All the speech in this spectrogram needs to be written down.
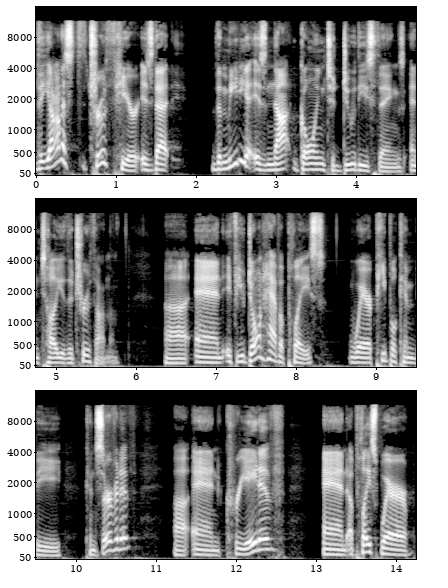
the honest truth here is that the media is not going to do these things and tell you the truth on them. Uh, and if you don't have a place where people can be conservative uh, and creative, and a place where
